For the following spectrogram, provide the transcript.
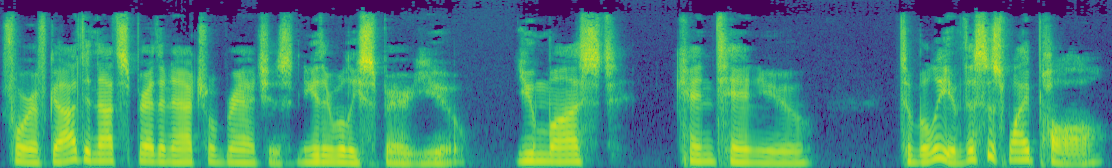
For if God did not spare the natural branches, neither will he spare you. You must continue to believe. This is why Paul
